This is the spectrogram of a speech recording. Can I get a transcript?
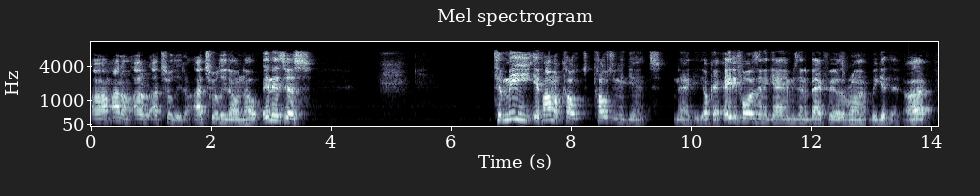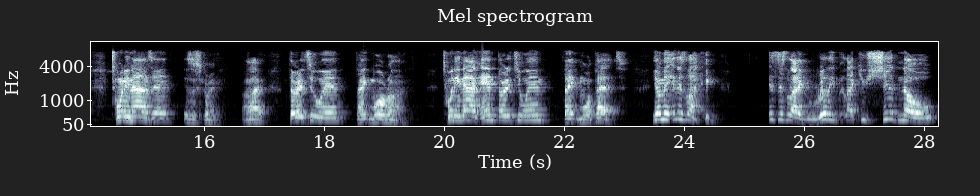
Um, I don't. I, I truly don't. I truly don't know. And it's just to me, if I'm a coach coaching against Nagy, okay, 84 is in the game. He's in the backfield of run. We get that. All right. 29's in is a screen. All right. 32 in, think more run. 29 and 32 in, think more pass. You know what I mean? It's like, it's just like really, like you should know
